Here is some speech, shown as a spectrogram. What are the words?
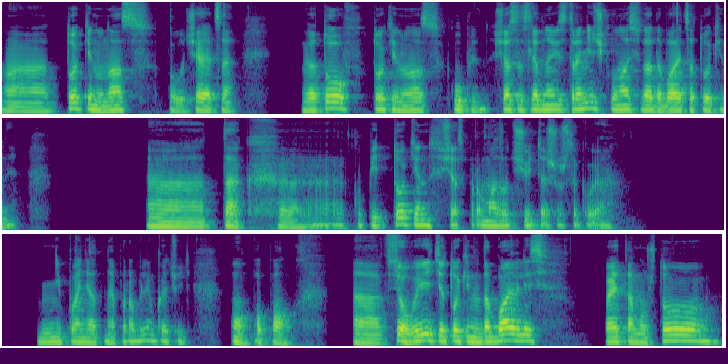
а, токен у нас получается Готов, токен у нас куплен. Сейчас, если обновить страничку, у нас сюда добавятся токены. А, так, а, купить токен. Сейчас промазал чуть-чуть, а что ж такое? Непонятная проблемка чуть. О, попал. А, все, вы видите, токены добавились. Поэтому что?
